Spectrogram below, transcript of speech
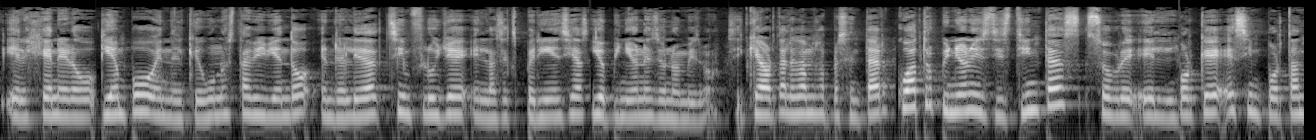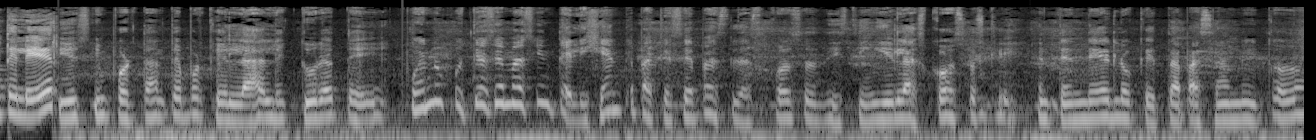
el género, tiempo en el que uno está viviendo, en realidad se influye en las experiencias y opiniones de uno mismo. Así que ahorita les vamos a presentar cuatro opiniones distintas sobre el por qué es importante leer. Y es importante porque la lectura te, bueno, pues te hace más inteligente para que sepas las cosas, distinguir las cosas, que entender lo que está pasando y todo.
